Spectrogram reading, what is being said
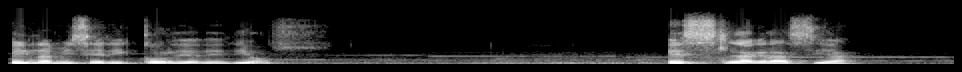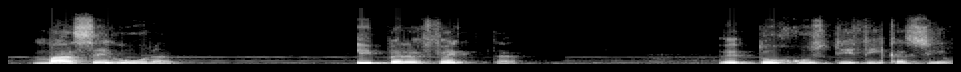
en la misericordia de Dios es la gracia más segura y perfecta de tu justificación.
